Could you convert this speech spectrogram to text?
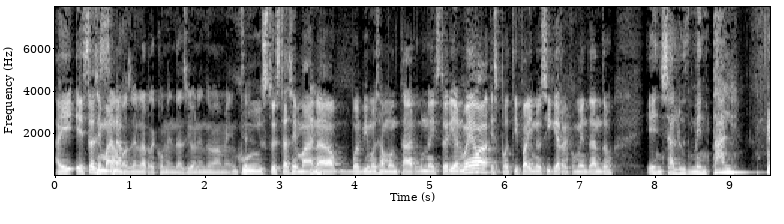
Ahí esta semana. Estamos en las recomendaciones nuevamente. Justo esta semana volvimos a montar una historia nueva. Spotify nos sigue recomendando en salud mental.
